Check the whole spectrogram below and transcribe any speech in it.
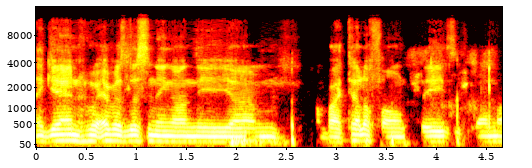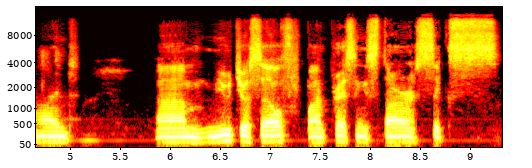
again, whoever's listening on the um, by telephone, please, if you don't mind, um, mute yourself by pressing star six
